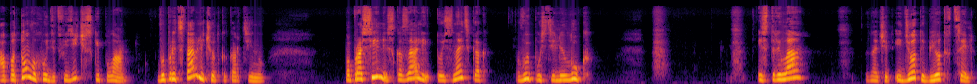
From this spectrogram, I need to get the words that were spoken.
а потом выходит физический план. Вы представили четко картину? Попросили, сказали. То есть, знаете, как выпустили лук, и стрела, значит, идет и бьет в цель.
